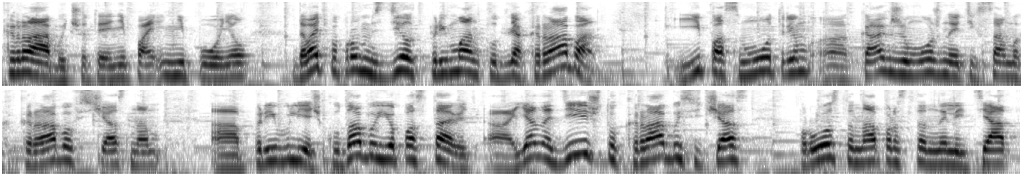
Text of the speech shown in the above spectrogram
крабы? Что-то я не, по не понял. Давайте попробуем сделать приманку для краба. И посмотрим, а, как же можно этих самых крабов сейчас нам а, привлечь. Куда бы ее поставить? А, я надеюсь, что крабы сейчас просто-напросто налетят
